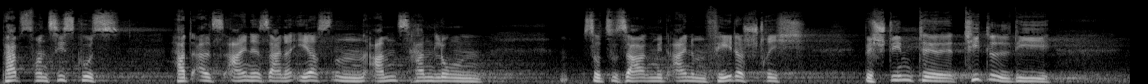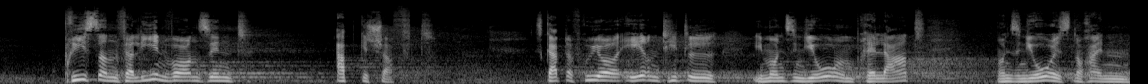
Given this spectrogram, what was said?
Papst Franziskus hat als eine seiner ersten Amtshandlungen sozusagen mit einem Federstrich bestimmte Titel, die Priestern verliehen worden sind, abgeschafft. Es gab da früher Ehrentitel wie Monsignor und Prälat. Monsignor ist noch ein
